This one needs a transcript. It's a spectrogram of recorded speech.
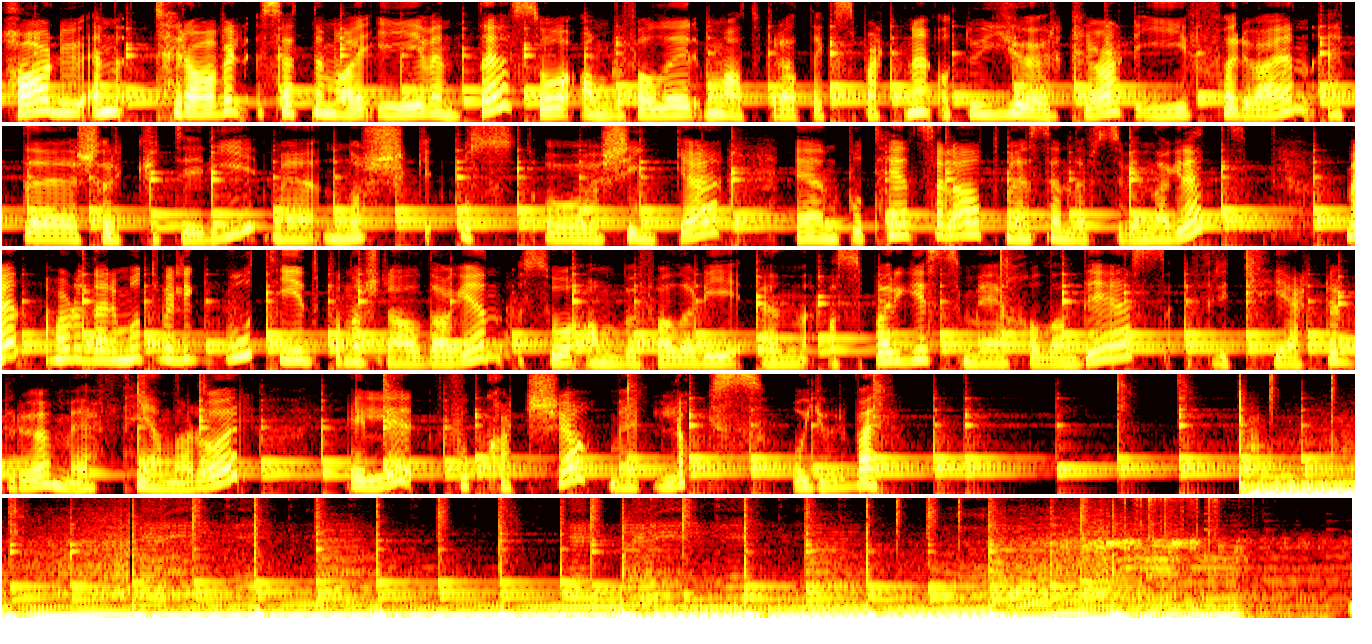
Har du en travel 17. mai i vente, så anbefaler matpratekspertene at du gjør klart i forveien et sjarkutteri med norsk ost og skinke, en potetsalat med sennepsvinagrett. Men har du derimot veldig god tid på nasjonaldagen, så anbefaler de en asparges med hollandes, friterte brød med fenalår eller foccaccia med laks og jordbær.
